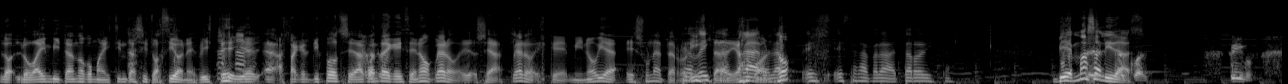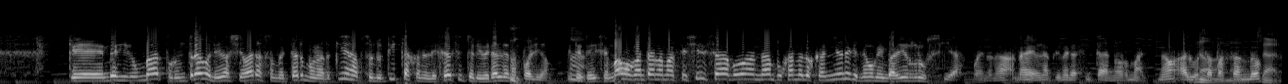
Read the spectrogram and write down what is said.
Lo, lo va invitando como a distintas situaciones, ¿viste? Y él- hasta que el tipo se da cuenta de que dice, no, claro, eh, o sea, claro, es que mi novia es una terrorista, digamos, claro, la- ¿no? es- esa es la palabra, terrorista. Bien, más Sí, tal salidas. cual. Seguimos. Que en vez de ir a un bar por un trago le iba a llevar a someter monarquías absolutistas con el ejército liberal de Napoleón. Ah. Te dicen, vamos a cantar la marsellesa, vos andás empujando los cañones que tenemos que invadir Rusia. Bueno, no, no es una primera cita normal, ¿no? Algo No, está no, pasando. claro.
